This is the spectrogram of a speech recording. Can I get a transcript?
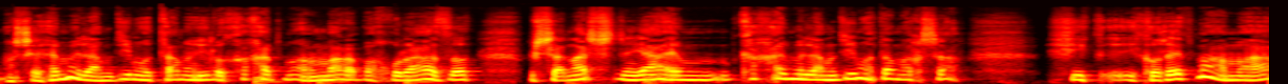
מה שהם מלמדים אותם, היא לוקחת מאמר הבחורה הזאת, בשנה שנייה הם, ככה הם מלמדים אותם עכשיו. היא, היא קוראת מאמר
